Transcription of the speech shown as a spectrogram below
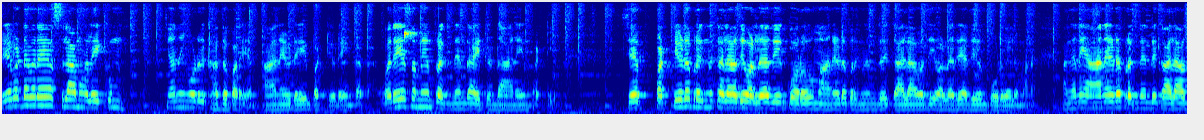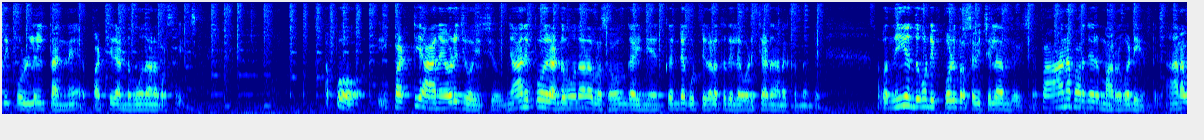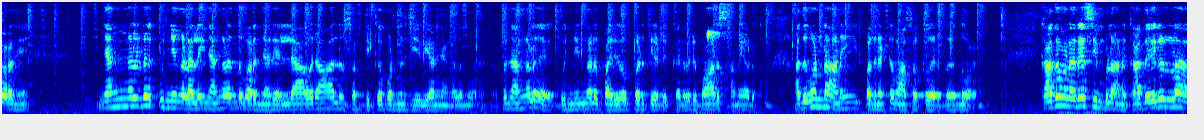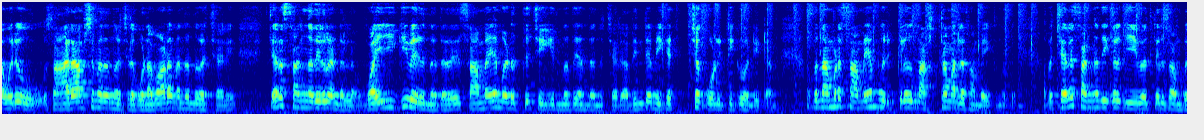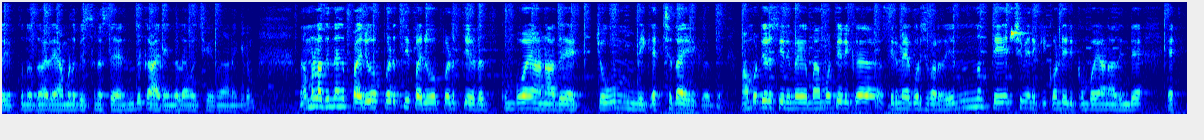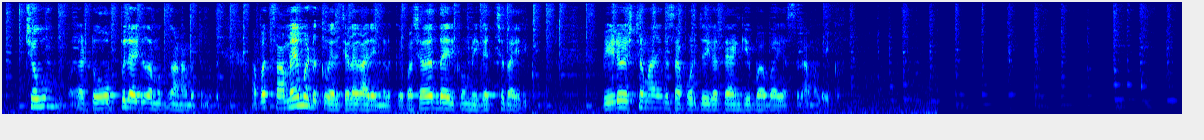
പ്രിയപ്പെട്ടവരെ അസ്സാം വലൈക്കും ഞാൻ നിങ്ങളോടൊരു കഥ പറയാം. ആനയുടെയും പട്ടിയുടെയും കഥ. ഒരേ സമയം പ്രഗ്നന്റ് ആയിട്ടുണ്ട് ആനയും പട്ടിയും. പക്ഷേ പട്ടിയുടെ പ്രഗ്നന്റ് കാലാവധി വളരെയധികം കുറവും ആനയുടെ പ്രഗ്നന്റ് കാലാവധി വളരെയധികം കൂടുതലുമാണ്. അങ്ങനെ ആനയുടെ പ്രഗ്നന്റ് കാലാവധിക്കുള്ളിൽ തന്നെ പട്ടി രണ്ട് മൂന്നാണ് പ്രസവിച്ചത് അപ്പോൾ ഈ പട്ടി ആനയോട് ചോദിച്ചു ഞാനിപ്പോൾ രണ്ട് മൂന്നാണ് പ്രസവം കഴിഞ്ഞ് എനിക്ക് എന്റെ കുട്ടികളൊക്കെ ഇതിൽ ഓടിച്ചാട് നടക്കുന്നുണ്ട്. അപ്പോൾ നീ എന്തുകൊണ്ട് ഇപ്പോഴും പ്രസവിച്ചില്ല എന്ന് ചോദിച്ചു. അപ്പോൾ ആന പറഞ്ഞൊരു മറുപടി ഉണ്ട്. ആന പറഞ്ഞ് ഞങ്ങളുടെ കുഞ്ഞുങ്ങൾ അല്ലെങ്കിൽ ഞങ്ങളെന്ന് പറഞ്ഞാൽ എല്ലാവരാലും ശ്രദ്ധിക്കപ്പെടുന്ന ഒരു ജീവിയാണ് ഞങ്ങളെന്ന് പറയുന്നത്. അപ്പോൾ ഞങ്ങൾ കുഞ്ഞുങ്ങൾ പരുവപ്പെടുത്തി എടുക്കാൻ ഒരുപാട് സമയമെടുക്കും അതുകൊണ്ടാണ് ഈ പതിനെട്ട് മാസമൊക്കെ വരുന്നതെന്ന് പറഞ്ഞു കഥ വളരെ സിമ്പിളാണ് കഥയിലുള്ള ഒരു സാരാംശം എന്തെന്ന് വെച്ചാൽ ഗുണപാഠം എന്തെന്ന് വെച്ചാൽ ചില സംഗതികളുണ്ടല്ലോ. വൈകി വരുന്നത് അതായത് സമയമെടുത്ത് ചെയ്യുന്നത് എന്തെന്ന് വെച്ചാൽ അതിന്റെ മികച്ച ക്വാളിറ്റിക്ക് വേണ്ടിയിട്ടാണ്. അപ്പോൾ നമ്മുടെ സമയം ഒരിക്കലും നഷ്ടമല്ല സംഭവിക്കുന്നത്. അപ്പോൾ ചില സംഗതികൾ ജീവിതത്തിൽ സംഭവിക്കുന്നതും അല്ലെങ്കിൽ നമ്മൾ ബിസിനസ് എന്ത് കാര്യങ്ങൾ നമ്മൾ ചെയ്യുന്നതാണെങ്കിലും നമ്മൾ അതിനെ പരുവപ്പെടുത്തി പരുവപ്പെടുത്തി എടുക്കുമ്പോഴാണ് അത് ഏറ്റവും മികച്ചതായിരിക്കുന്നത്. മമ്മൂട്ടി ഒരു സിനിമ മമ്മൂട്ടി ഒരു സിനിമയെക്കുറിച്ച് പറഞ്ഞത് എന്നും തേച്ച് മിനുക്കിക്കൊണ്ടിരിക്കുമ്പോഴാണ് അതിന്റെ ഏറ്റവും ടോപ്പിലായിട്ട് നമുക്ക് കാണാൻ പറ്റുന്നത്. അപ്പോൾ സമയമെടുക്കും ചില കാര്യങ്ങൾക്ക് പക്ഷെ അതെന്തായിരിക്കും? മികച്ചതായിരിക്കും. വീഡിയോ ഇഷ്ടമായെങ്കിൽ സപ്പോർട്ട് ചെയ്യുക. Thank you. ബാബായ് അസ്സാം വലൈക്കും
